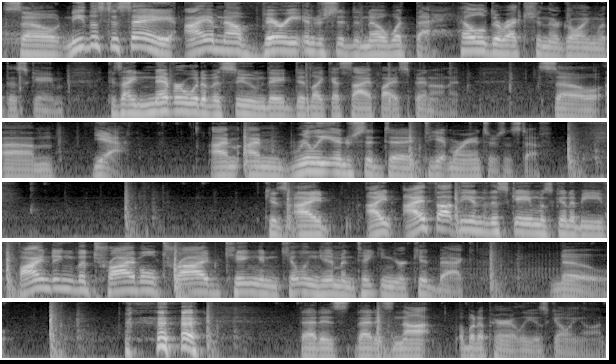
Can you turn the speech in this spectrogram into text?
So, needless to say, I am now very interested to know what the hell direction they're going with this game. Because I never would have assumed they did like a sci-fi spin on it. So, um, yeah. I'm, I'm really interested to, to get more answers and stuff. Because I, I, I thought the end of this game was going to be finding the tribal tribe king and killing him and taking your kid back. No. that is that is not what apparently is going on.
